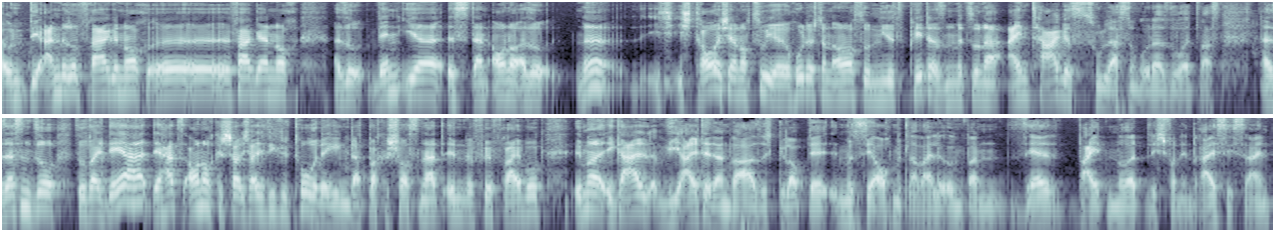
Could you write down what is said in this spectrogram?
und die andere Frage noch, äh, Fabian, noch, also wenn ihr es dann auch noch, also ne, ich, ich traue euch ja noch zu, ihr holt euch dann auch noch so Nils Petersen mit so einer Eintageszulassung oder so etwas. Also das sind so, so weil der, der hat es auch noch geschaut, ich weiß nicht, wie viele Tore der gegen Gladbach geschossen hat in, für Freiburg. Immer egal, wie alt er dann war. Also ich glaube, der müsste ja auch mittlerweile irgendwann sehr weit nördlich von den 30 sein,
